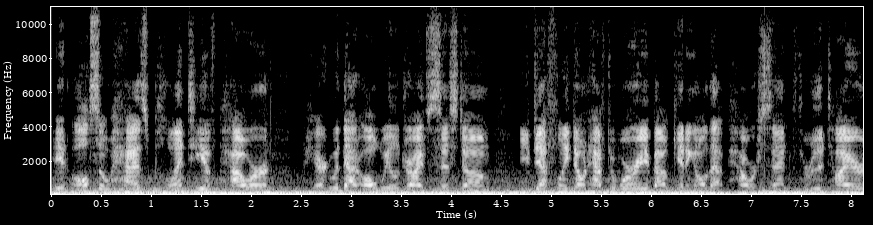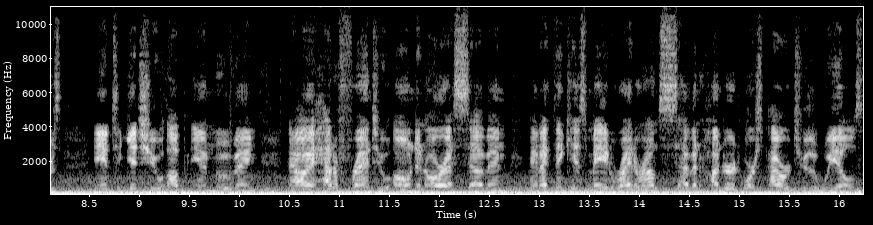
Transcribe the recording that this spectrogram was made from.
It also has plenty of power paired with that all-wheel drive system. You definitely don't have to worry about getting all that power sent through the tires and to get you up and moving. Now, I had a friend who owned an RS7, and I think has made right around 700 horsepower to the wheels.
